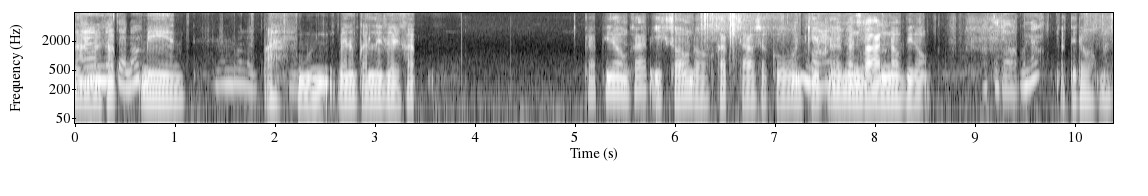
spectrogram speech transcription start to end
งามเลยครับสวยงามเนาะจ้ะเนาะเมนน้ำบ่ล่ะไปหมุนไปน้ำกันเรื่อยๆครับ ครับพี่น้องครับอีกสองดอกครับสาวสกุลเก็บเลยมันบานเนาะพี่น้องเอาแต่ดอกมันเนาะเอาแต่ดอกมัน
